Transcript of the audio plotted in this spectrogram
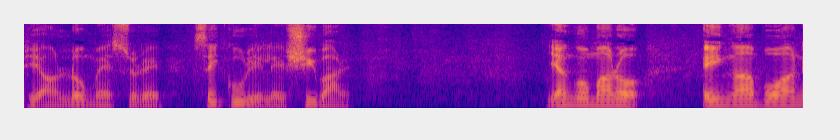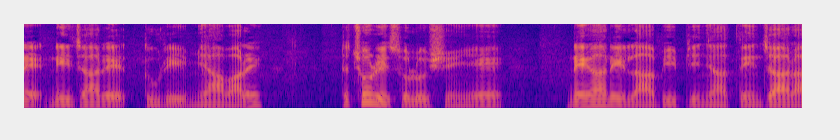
ဖြစ်အောင်လုပ်မယ်ဆိုတဲ့စိတ်ကူးတွေလည်းရှိပါတယ်ရန်ကုန်မှာတော့အိမ်ငါးဘွားနဲ့နေကြတဲ့သူတွေများပါတယ် တချို့တွေဆိုလို့ရှိရင်နေကနေလာပြီးပညာသင်ကြားတာ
